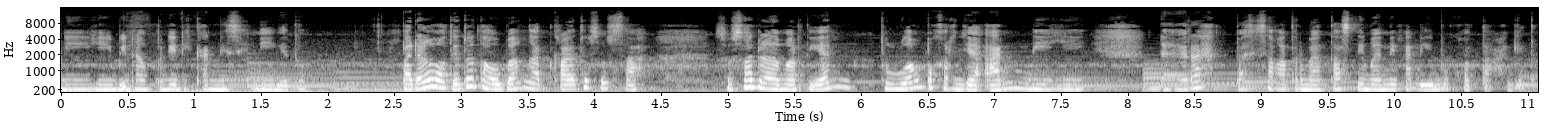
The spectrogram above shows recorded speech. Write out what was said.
di bidang pendidikan di sini gitu. Padahal waktu itu tahu banget kalau itu susah susah dalam artian peluang pekerjaan di daerah pasti sangat terbatas dibandingkan di ibu kota gitu.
